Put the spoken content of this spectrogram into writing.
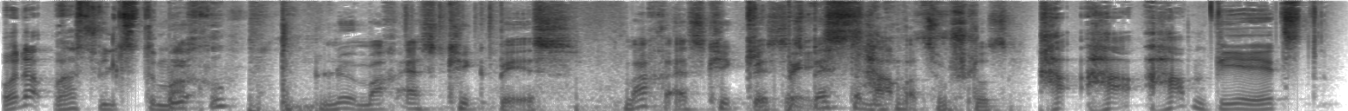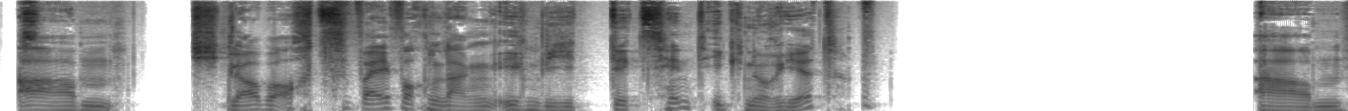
Oder was willst du machen? Ja. Nö, mach erst Kickbase. Mach erst Kickbase. Kickbase. Das Beste machen wir zum Schluss. Ha ha haben wir jetzt, ähm, ich glaube auch zwei Wochen lang irgendwie dezent ignoriert. Ähm,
